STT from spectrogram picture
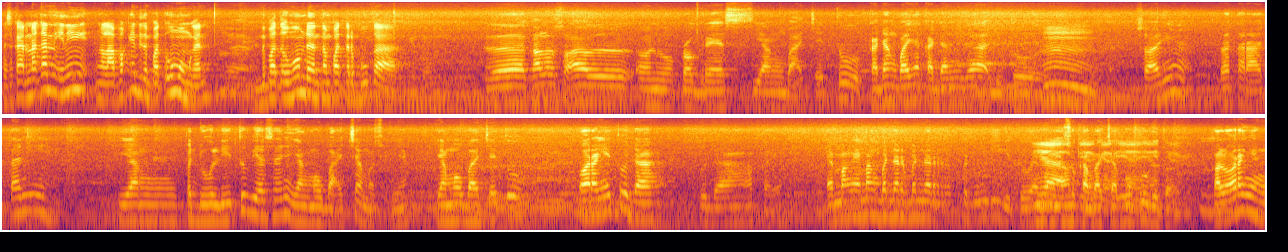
Karena kan ini ngelapaknya di tempat umum kan? Ya. Di tempat umum dan tempat terbuka gitu. Eh, kalau soal anu, progres yang baca itu kadang banyak kadang enggak gitu Hmm. soalnya rata-rata nih yang peduli itu biasanya yang mau baca maksudnya yang mau baca itu orangnya itu udah udah apa ya emang emang benar-benar peduli gitu emang Iya, yang oke, suka oke. baca Iya, buku iya, gitu oke, oke. kalau orang yang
